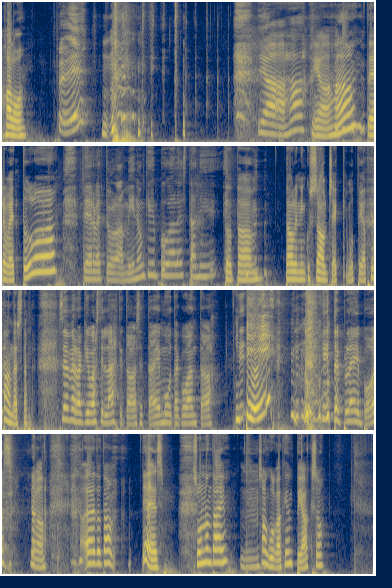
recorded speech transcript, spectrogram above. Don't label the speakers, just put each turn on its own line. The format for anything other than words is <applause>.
Halo.
Pöö? <laughs> Jaha,
Jaha, tervetuloa.
tervetuloa minunkin puolestani.
Tota, tää oli niinku soundcheck, mutta jatketaan tästä.
Sen verran kivasti lähti taas, että ei muuta kuin antaa
Te?
hit the play boss.
Joo. Ö, tota, jees. Sunnuntai.
Mm.
Se on kuulkaa kymppijakso.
